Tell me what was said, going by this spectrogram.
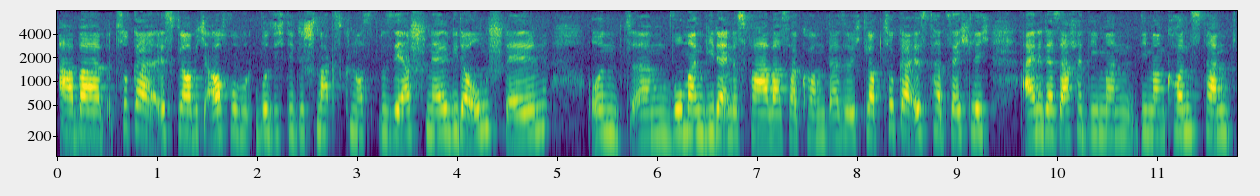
Aber Zucker ist, glaube ich, auch, wo, wo sich die Geschmacksknospen sehr schnell wieder umstellen und ähm, wo man wieder in das Fahrwasser kommt. Also ich glaube, Zucker ist tatsächlich eine der Sachen, die man, die man konstant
